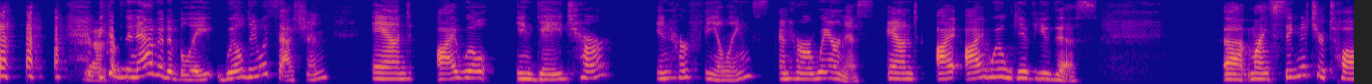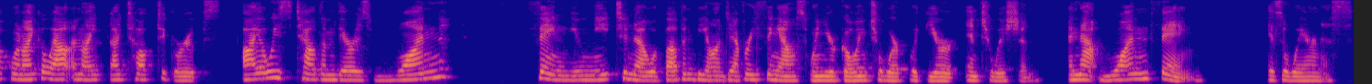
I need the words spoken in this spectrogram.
yeah. because inevitably we'll do a session and i will engage her in her feelings and her awareness and i i will give you this uh, my signature talk when I go out and I, I talk to groups, I always tell them there is one thing you need to know above and beyond everything else when you're going to work with your intuition. And that one thing is awareness.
